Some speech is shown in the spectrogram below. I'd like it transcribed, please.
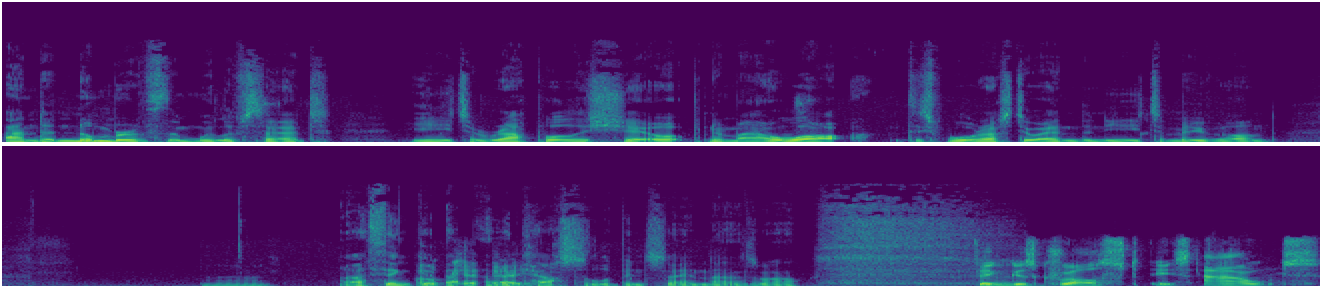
and a number of them will have said, you need to wrap all this shit up no matter what. This war has to end, and you need to move on. I think Okay. the cast will have been saying that as well. Fingers crossed, it's out.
